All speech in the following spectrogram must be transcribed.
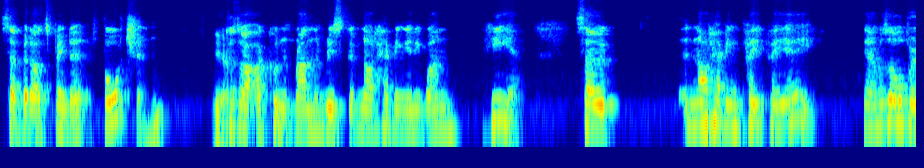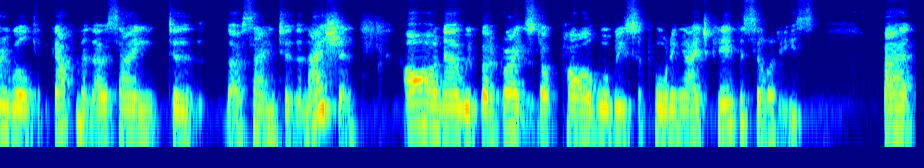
So, but I'd spend a fortune because yeah. I, I couldn't run the risk of not having anyone here. So, not having PPE, you know, it was all very well for the government. They were saying to they were saying to the nation, "Oh no, we've got a great stockpile. We'll be supporting aged care facilities," but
